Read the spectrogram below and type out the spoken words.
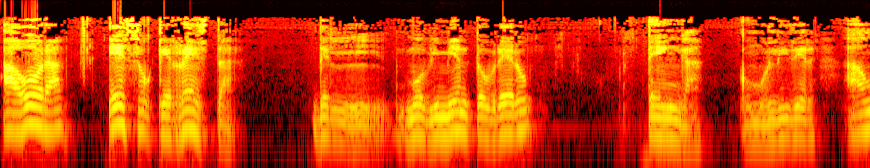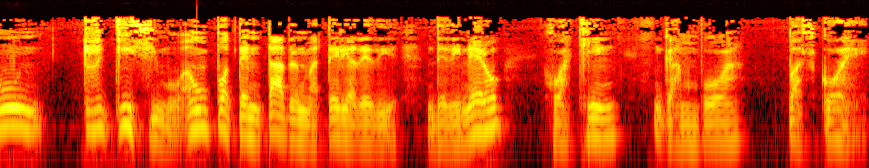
ahora eso que resta del movimiento obrero tenga como líder a un riquísimo, a un potentado en materia de, de dinero, Joaquín Gamboa Pascoe.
